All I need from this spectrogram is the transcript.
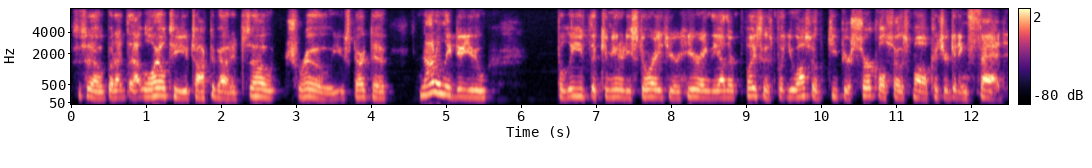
So, but that loyalty you talked about, it's so true. You start to, not only do you believe the community stories you're hearing the other places, but you also keep your circle so small because you're getting fed.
